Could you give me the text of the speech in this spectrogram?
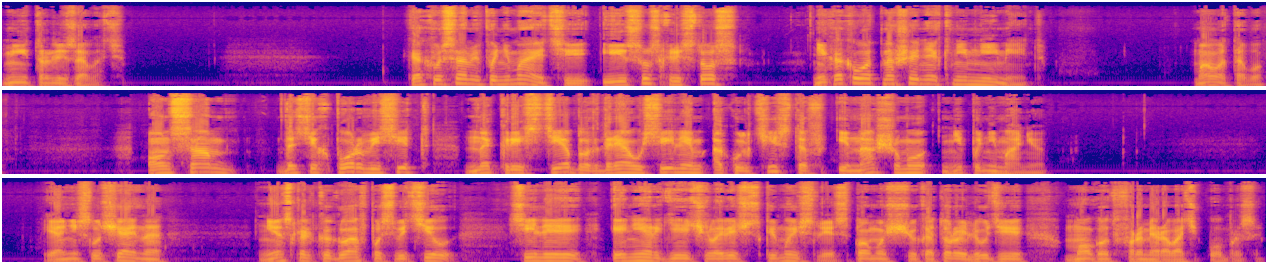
нейтрализовать. Как вы сами понимаете, Иисус Христос никакого отношения к ним не имеет. Мало того, Он сам до сих пор висит на кресте благодаря усилиям оккультистов и нашему непониманию. Я не случайно несколько глав посвятил силе энергии человеческой мысли, с помощью которой люди могут формировать образы.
